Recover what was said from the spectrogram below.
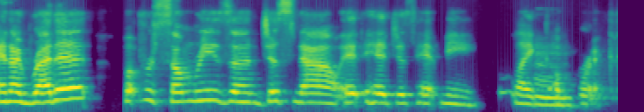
and I read it, but for some reason, just now it hit just hit me like mm. a brick.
